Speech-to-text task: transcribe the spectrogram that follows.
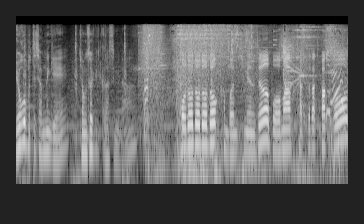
요거부터 잡는 게 정석일 것 같습니다. 오도도도독 한번 치면서 보호막 자끄닥 받고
